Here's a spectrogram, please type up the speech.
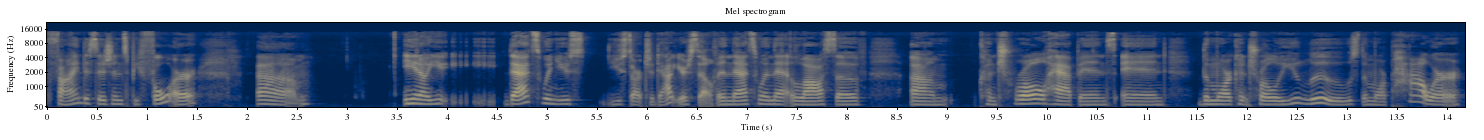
fine decisions before, um, you know, you that's when you you start to doubt yourself, and that's when that loss of um, control happens, and the more control you lose, the more power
